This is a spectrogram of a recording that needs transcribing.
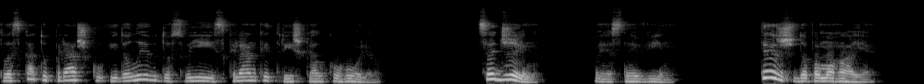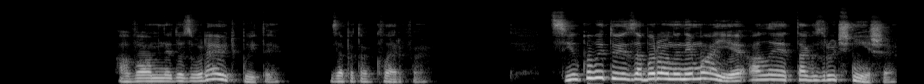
плескату пляшку і долив до своєї склянки трішки алкоголю. Це джин, пояснив він. Теж допомагає. А вам не дозволяють пити? Запитав Клерфе. Цілковитої заборони немає, але так зручніше.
